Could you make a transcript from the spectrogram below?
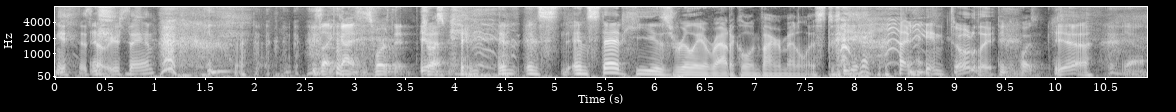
is that what you're saying? He's like, guys, it's worth it. Trust me. In, in, instead, he is really a radical environmentalist. yeah, I mean, totally. Pick your poison. Yeah. Yeah.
